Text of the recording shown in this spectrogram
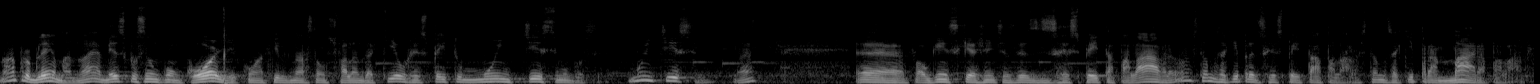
Não há problema, não é? Mesmo que você não concorde com aquilo que nós estamos falando aqui, eu respeito muitíssimo você, muitíssimo, né? É, alguém que a gente às vezes desrespeita a palavra, não estamos aqui para desrespeitar a palavra, estamos aqui para amar a palavra,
